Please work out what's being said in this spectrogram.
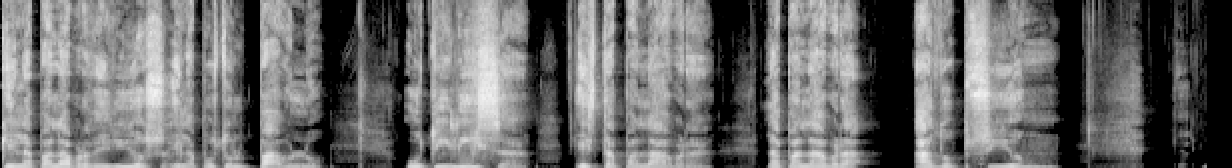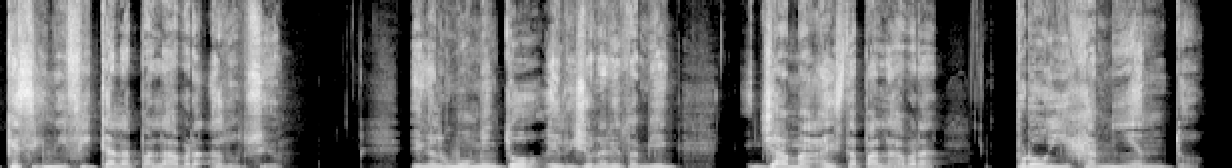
que en la palabra de Dios el apóstol Pablo utiliza esta palabra, la palabra adopción. ¿Qué significa la palabra adopción? En algún momento el diccionario también llama a esta palabra prohijamiento,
